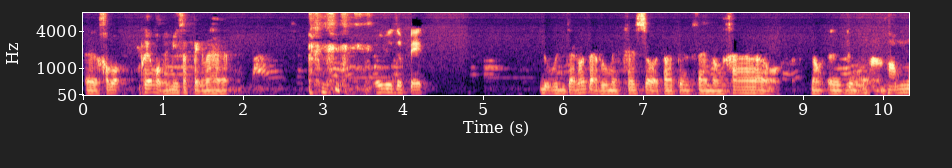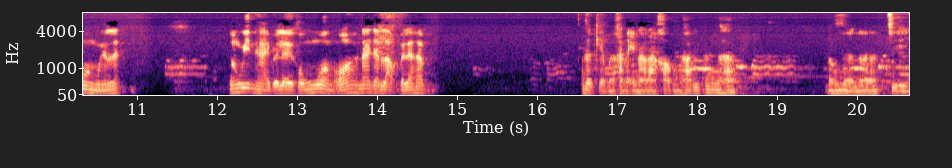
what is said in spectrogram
เออเขาบอกเพื่อนผมไม่มีสเปคนะฮะ ไม่มีสเปค ดูคุณจันตั้งแต่รู้ไหมเคยโสดตอนเป็นแฟนน้องข้าว น้องเอิร์ธอยู่พร้อมง่วงเหมือนกันแหละ น้องวินหายไปเลยคงง่วง อ๋อ น่าจะหลับไปแล้วครับเลิกเก็บมาขนาดเอ็นนาราขอบคุณครับพี่พึ่งครับ น้องเหนือน่ารักจริง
